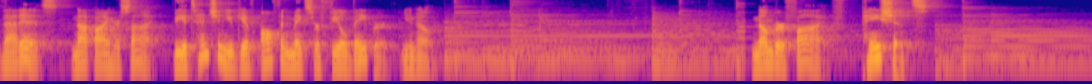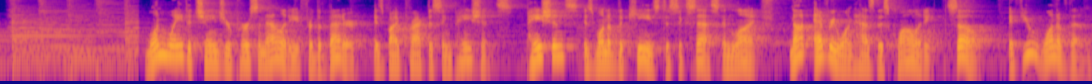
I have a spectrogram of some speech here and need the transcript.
That is, not by her side. The attention you give often makes her feel vapor, you know. Number 5. Patience. One way to change your personality for the better is by practicing patience. Patience is one of the keys to success in life. Not everyone has this quality, so if you're one of them,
